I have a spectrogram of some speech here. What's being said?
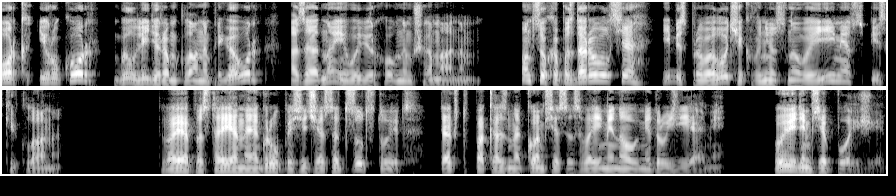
Орк Ирукор был лидером клана Приговор, а заодно его верховным шаманом. Он сухо поздоровался и без проволочек внес новое имя в списки клана. «Твоя постоянная группа сейчас отсутствует, так что пока знакомься со своими новыми друзьями. Увидимся позже».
